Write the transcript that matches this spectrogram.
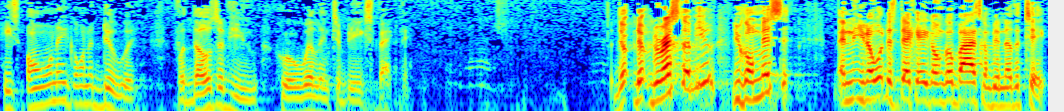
He's only going to do it for those of you who are willing to be expecting. The, the, the rest of you, you're going to miss it. And you know what? This decade going to go by. It's going to be another tick.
